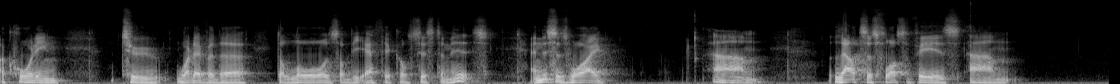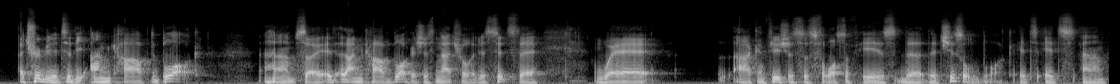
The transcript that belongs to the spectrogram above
according to whatever the, the laws of the ethical system is. And this is why um, Lao Tzu's philosophy is um, attributed to the uncarved block. Um, so it's an uncarved block, it's just natural, it just sits there, where uh, Confucius's philosophy is the, the chiseled block. It's, it's um,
